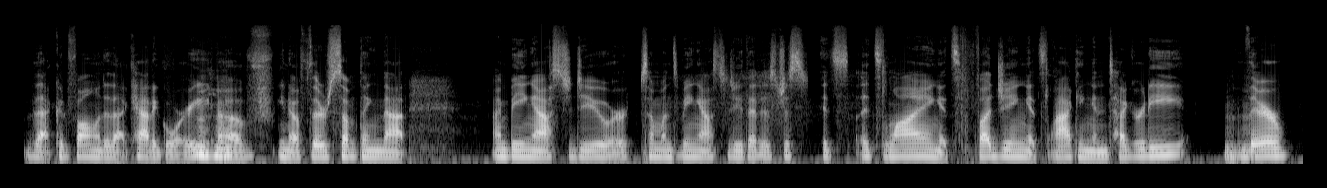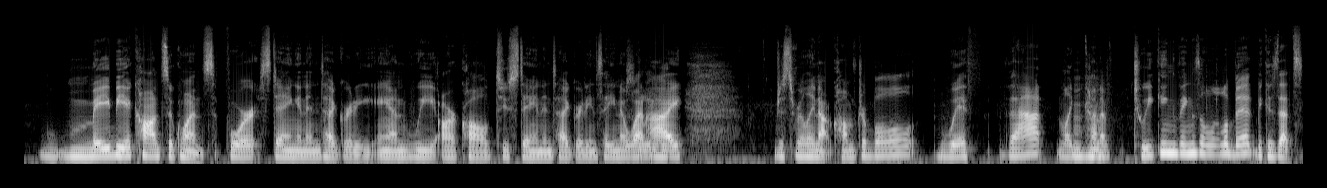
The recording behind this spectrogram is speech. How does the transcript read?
that could fall into that category mm-hmm. of, you know, if there's something that I'm being asked to do or someone's being asked to do that is just it's it's lying, it's fudging, it's lacking integrity, mm-hmm. there may be a consequence for staying in integrity and we are called to stay in integrity and say, you know what, I I'm just really not comfortable with that, like mm-hmm. kind of tweaking things a little bit because that's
